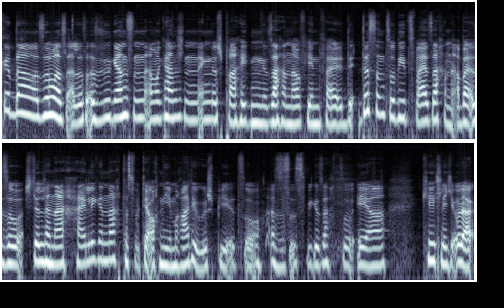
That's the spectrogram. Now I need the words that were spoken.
Genau, sowas alles. Also diese ganzen amerikanischen, englischsprachigen Sachen auf jeden Fall. Das sind so die zwei Sachen. Aber so Stille Nacht, Heilige Nacht, das wird ja auch nie im Radio gespielt. So. Also es ist, wie gesagt, so eher kirchlich oder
